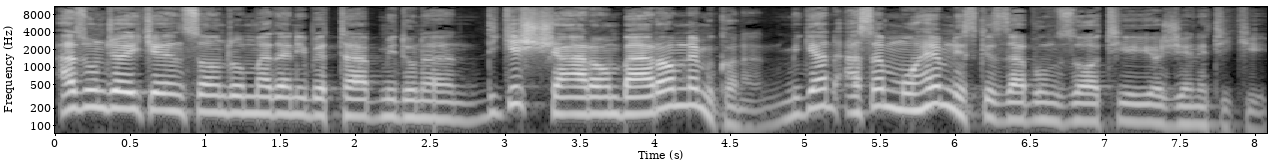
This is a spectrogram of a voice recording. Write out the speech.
از اونجایی که انسان رو مدنی به تب می‌دونن دیگه شهرام برام نمی‌کنن. میگن اصلا مهم نیست که زبون ذاتیه یا ژنتیکی.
